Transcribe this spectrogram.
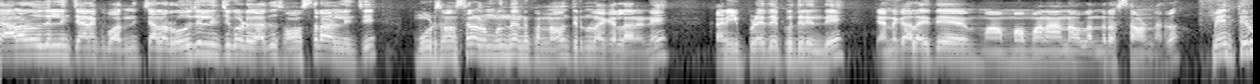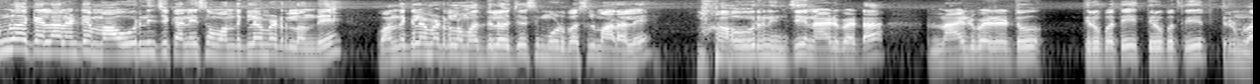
చాలా రోజుల నుంచి వెనకపోతుంది చాలా రోజుల నుంచి కూడా కాదు సంవత్సరాల నుంచి. మూడు సంవత్సరాల ముందు అనుకున్నాం తిరుమలకి వెళ్ళాలని. కానీ ఇప్పుడైతే కుదిరింది. వెనకాల అయితే మా అమ్మ మా నాన్న వాళ్ళందరూ వస్తూ ఉన్నారు. మేము తిరుమలకి వెళ్ళాలంటే మా ఊరి నుంచి కనీసం వంద కిలోమీటర్లు ఉంది. వంద కిలోమీటర్ల మధ్యలో వచ్చేసి మూడు బస్సులు మారాలి. మా ఊరు నుంచి నాయుడుపేట నాయుడుపేట టు తిరుపతి తిరుపతి తిరుమల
